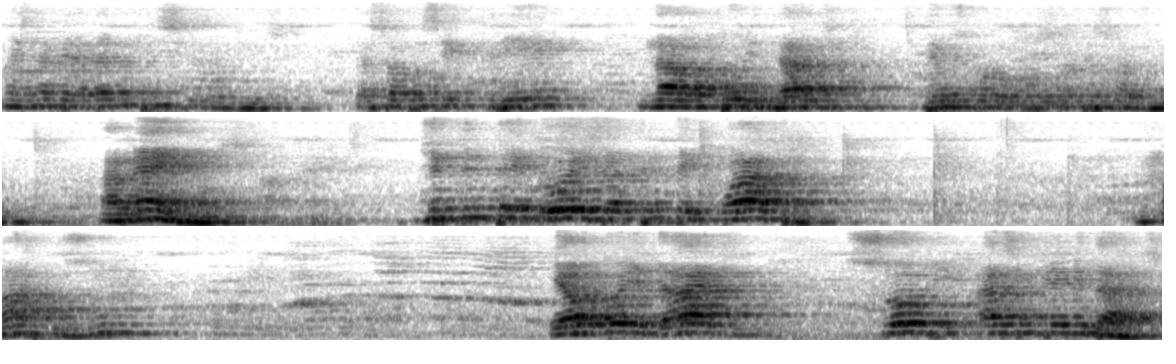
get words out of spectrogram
mas na verdade não precisa disso, é só você crer na autoridade que Deus colocou sobre a sua vida. Amém, irmãos? De 32 a 34, Marcos 1, é autoridade sobre as enfermidades.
